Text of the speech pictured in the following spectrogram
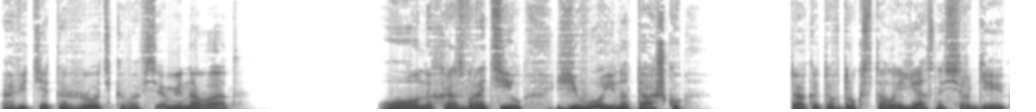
А ведь это Родька во всем виноват. Он их развратил, его и Наташку. Так это вдруг стало ясно Сергею,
